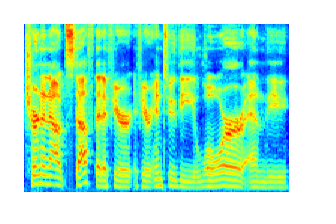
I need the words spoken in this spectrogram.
churning out stuff that if you're if you're into the lore and the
